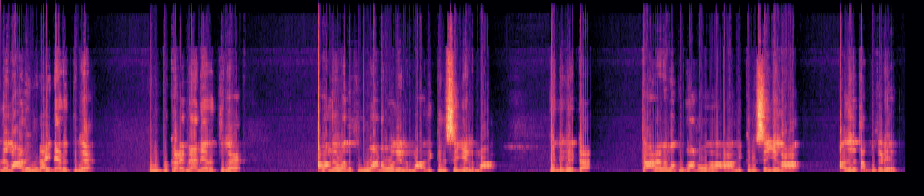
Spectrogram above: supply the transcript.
அந்த மாதவிடாய் நேரத்தில் புளிப்பு கடமையான நேரத்தில் அவங்க வந்து குருவான ஓதலுமா விக்கிரு செய்யலுமா என்று கேட்டால் தாராளமாக குருவான ஓதலாம் விக்கிரு செய்யலாம் அதில் தப்பு கிடையாது.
